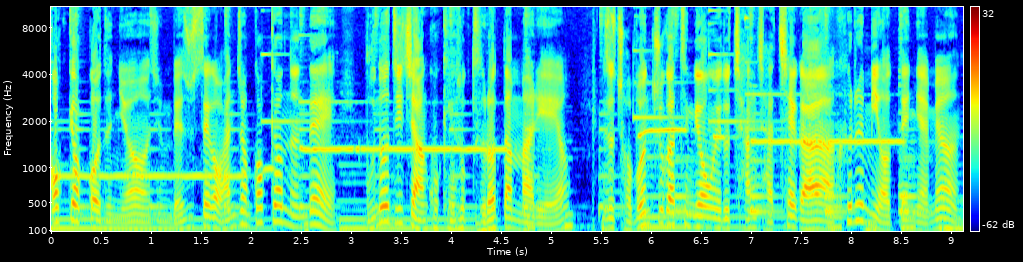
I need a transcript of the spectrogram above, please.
꺾였거든요. 지금 매수세가 완전 꺾였는데 무너지지 않고 계속 들었단 말이에요. 그래서 저번 주 같은 경우에도 장 자체가 흐름이 어땠냐면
